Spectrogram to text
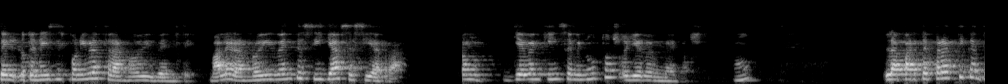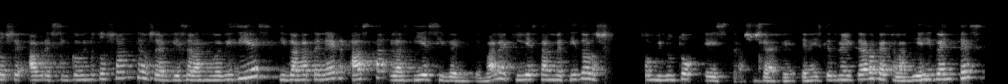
lo tenéis disponible hasta las 9 y 20, ¿vale? A las 9 y 20 sí ya se cierra lleven 15 minutos o lleven menos. La parte práctica, entonces, abre 5 minutos antes, o sea, empieza a las 9 y 10 y van a tener hasta las 10 y 20, ¿vale? Aquí ya están metidos los 5 minutos extras, o sea, que tenéis que tener claro que hasta las 10 y 20 está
